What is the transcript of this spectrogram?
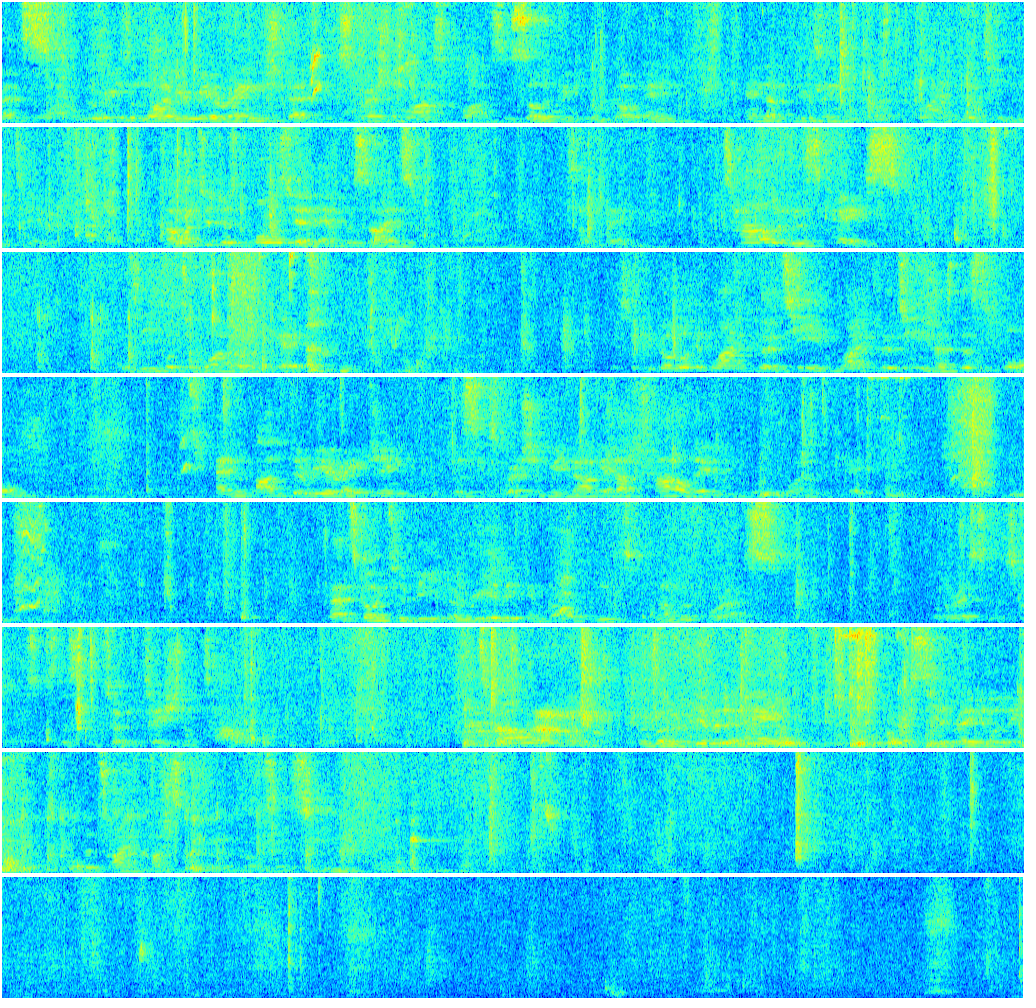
That's the reason why we rearranged that expression last class, is so that we can go and end up using line 13 in the table. I want to just pause here and emphasize something. Tau in this case is equal to 1 over k. So if you go look at line 13, line 13 has this form, and after rearranging this expression, we now get our tau there equal to 1 over k. That's going to be a really important number for us for the rest of this course, is this interpretation of tau. Tau, we're going to give it a name, you're going to see it regularly, it's called the time constant of the process.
